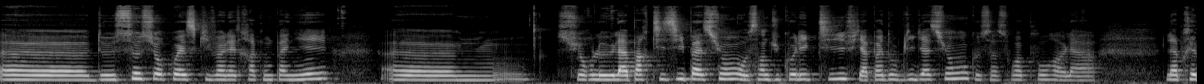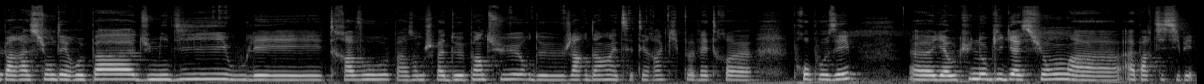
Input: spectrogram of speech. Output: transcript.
euh, de ce sur quoi est-ce qu'ils veulent être accompagnés, euh, sur la participation au sein du collectif, il n'y a pas d'obligation, que ce soit pour la la préparation des repas du midi ou les travaux, par exemple, je sais pas, de peinture, de jardin, etc., qui peuvent être euh, proposés. Il euh, n'y a aucune obligation à participer.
